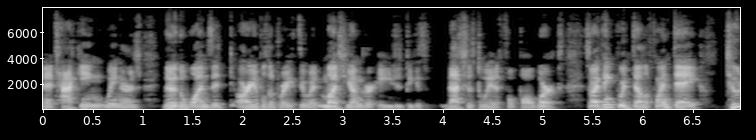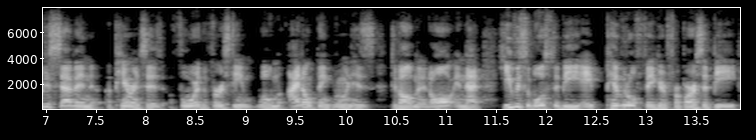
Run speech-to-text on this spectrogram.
and attacking wingers. They're the ones that are able to break through at much younger ages because that's just the way that football works. So I think with De La Fuente, two to seven appearances for the first team will, I don't think, ruin his development at all. In that he was supposed to be a pivotal figure for Barca B,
